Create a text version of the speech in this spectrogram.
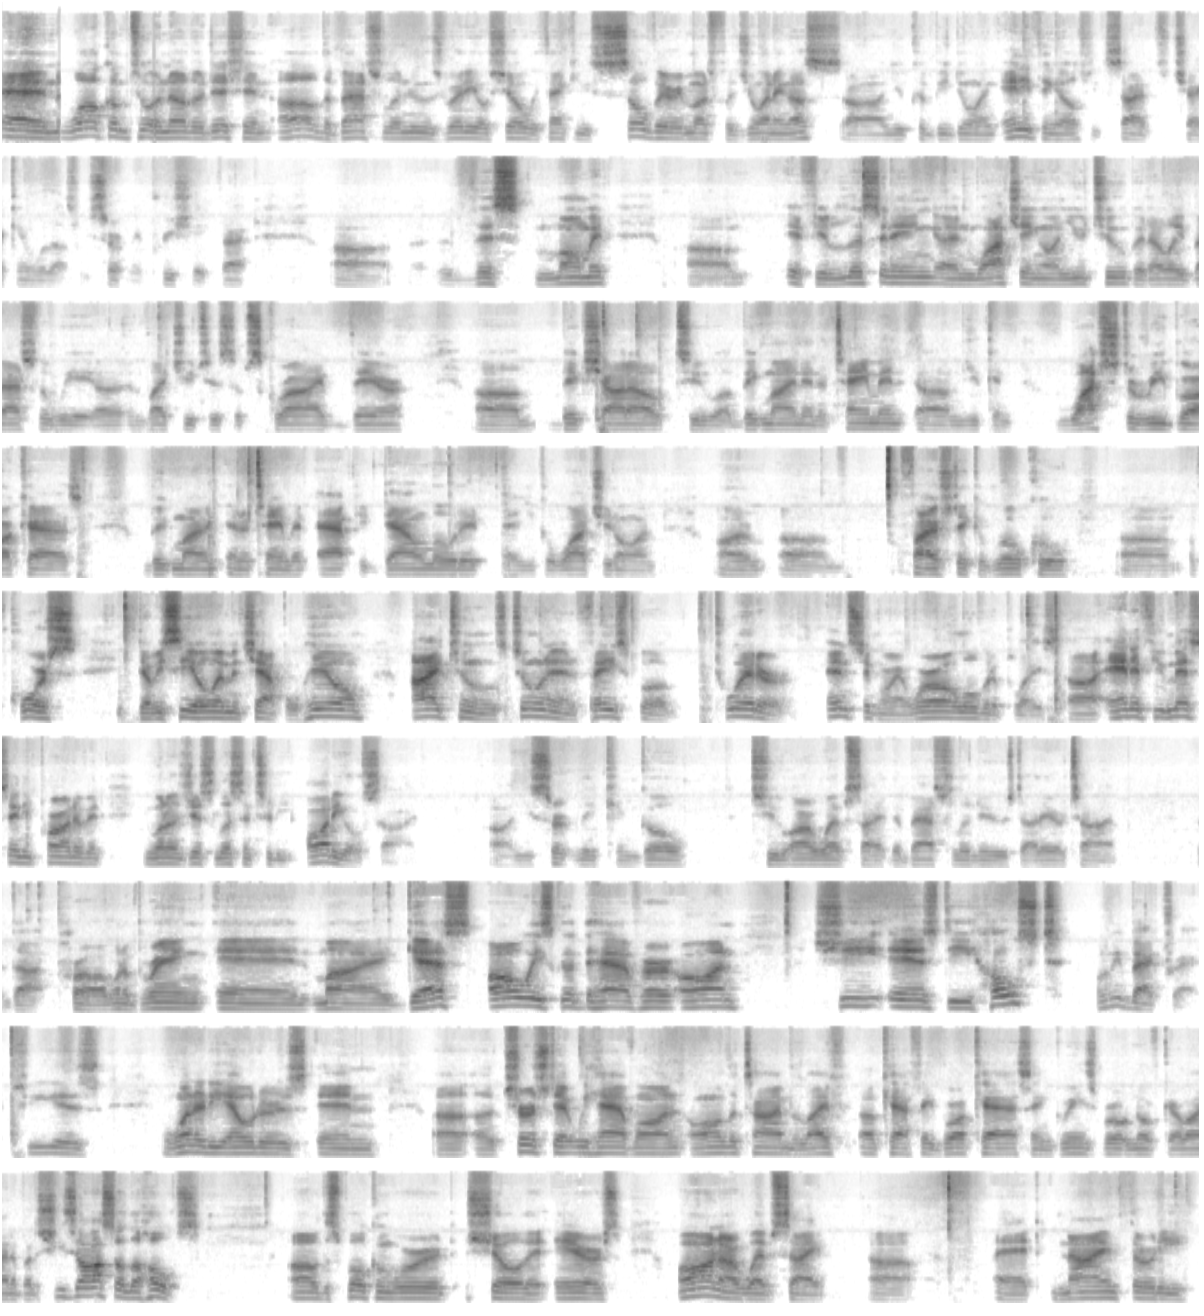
And welcome to another edition of the Batchelor News Radio Show. We thank you so very much for joining us. Uh, you could be doing anything else. You decided to check in with us. We certainly appreciate that. Uh, this moment, um, if you're listening and watching on YouTube at LA Batchelor, we uh, invite you to subscribe there. Um, big shout out to uh, Big Mind Entertainment. Um, you can watch the rebroadcast Big Mind Entertainment app. You download it and you can watch it on on um, Fire Stick and Roku. Um, of course, WCOM in Chapel Hill, iTunes, TuneIn, Facebook, Twitter, Instagram. We're all over the place. Uh, and if you miss any part of it, you want to just listen to the audio side, uh, you certainly can go to our website, thebatchelornews.airtime.com dot pro. I want to bring in my guest. Always good to have her on. She is the host. Let me backtrack. She is one of the elders in uh, a church that we have on all the time, the Life Cafe broadcast in Greensboro, North Carolina. But she's also the host of the spoken word show that airs on our website uh, at 9 30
